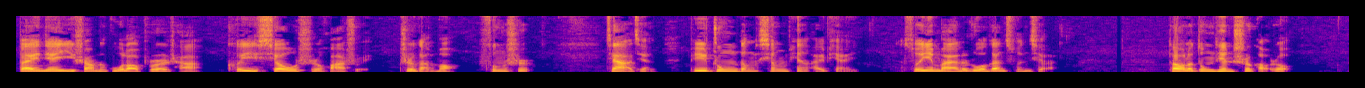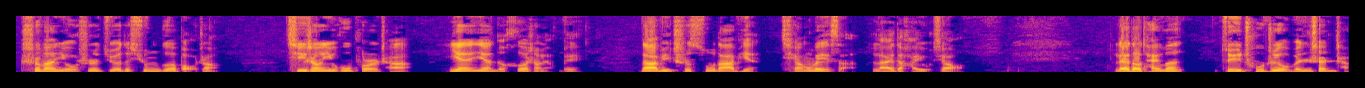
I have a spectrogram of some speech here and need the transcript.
百年以上的古老普洱茶可以消食化水、治感冒、风湿，价钱比中等香片还便宜，所以买了若干存起来。到了冬天吃烤肉，吃完有时觉得胸膈饱胀，沏上一壶普洱茶，艳艳的喝上两杯，那比吃苏打片、强胃散来的还有效。来到台湾，最初只有文山茶，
